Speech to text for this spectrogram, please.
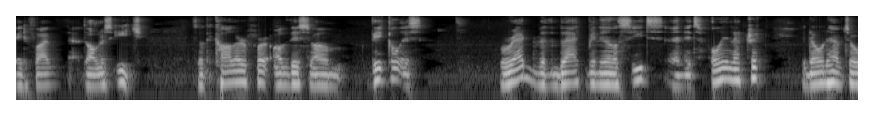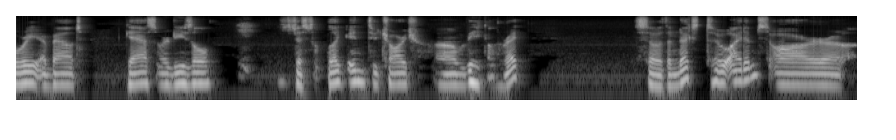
$85 each. So the color for of this um, vehicle is red with black vinyl seats and it's fully electric. You don't have to worry about gas or diesel. It's just plug in to charge um, vehicle right? So the next two items are uh,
